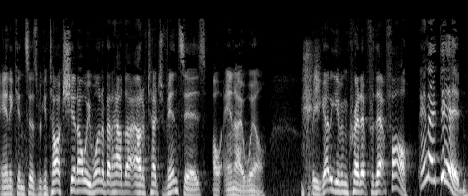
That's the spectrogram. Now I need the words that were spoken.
Anakin says we can talk shit all we want about how out of touch Vince is. Oh, and I will. But you got to give him credit for that fall, and I did.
